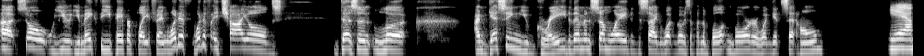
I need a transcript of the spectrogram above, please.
Uh, so you you make the paper plate thing. What if what if a child's doesn't look i'm guessing you grade them in some way to decide what goes up on the bulletin board or what gets sent home Yeah.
